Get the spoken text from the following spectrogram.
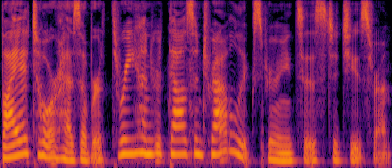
Viator has over 300,000 travel experiences to choose from.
